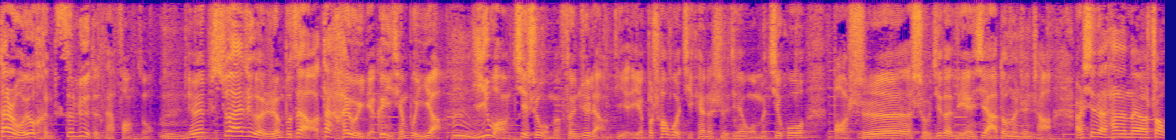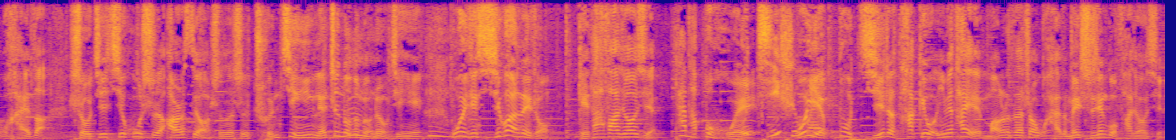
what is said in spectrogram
但是我又很自律的在放纵，嗯，因为虽然这个人不在啊，但还有一点跟以前不一样，嗯，以往即使我们分居两地，也不超过几天的时间，我们几乎保持手机的联系啊，都很正常。而现在他在那要照顾孩子，手机几乎是二十四小时的是纯静音，连震动都没有那种静音。嗯，我已经习惯了那种给他发消息，他他不回，及时，我也不急着他给我，因为他也忙着在照顾孩子，没时间给我发消息。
